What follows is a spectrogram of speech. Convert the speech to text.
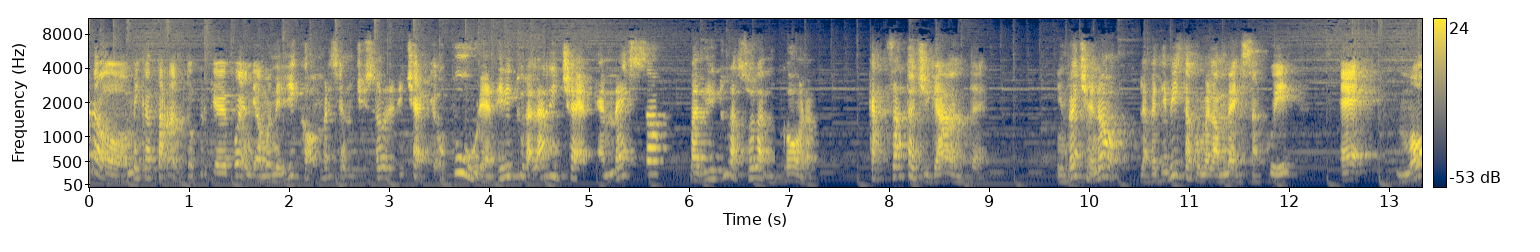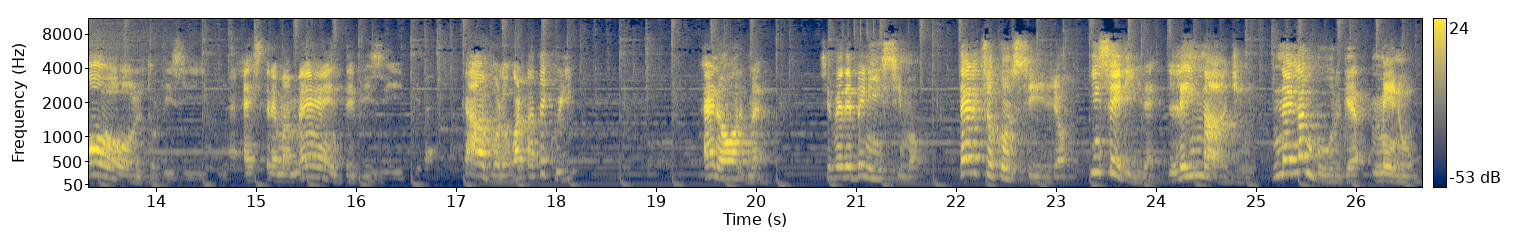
però mica tanto, perché poi andiamo negli e-commerce e non ci sono le ricerche, oppure addirittura la ricerca è messa, ma addirittura solo ad icona cazzata gigante. Invece no, l'avete vista come l'ha messa qui? È molto visibile, è estremamente visibile. Cavolo, guardate qui. È enorme, si vede benissimo. Terzo consiglio, inserire le immagini nell'hamburger menu.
